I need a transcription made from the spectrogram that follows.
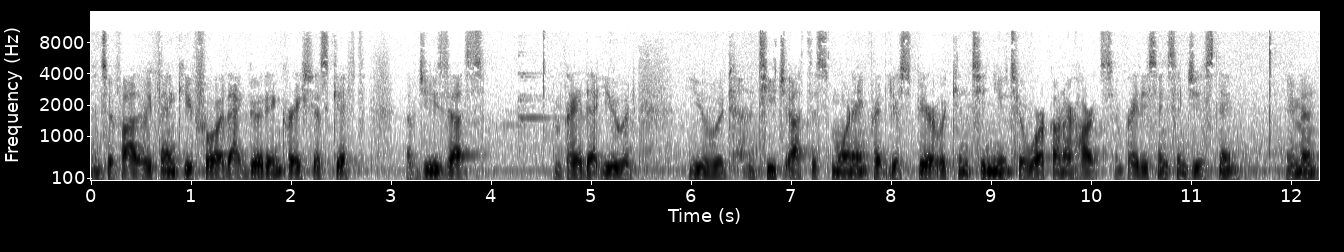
And so, Father, we thank you for that good and gracious gift of Jesus and pray that you would you would teach us this morning. Pray that your Spirit would continue to work on our hearts and pray these things in Jesus' name. Amen.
